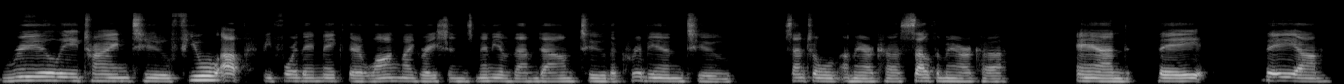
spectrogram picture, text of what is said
really trying to fuel up before they make their long migrations, many of them down to the Caribbean, to Central America, South America. And they, they, um,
